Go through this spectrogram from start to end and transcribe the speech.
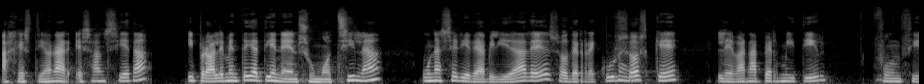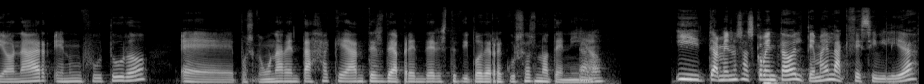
a gestionar esa ansiedad y probablemente ya tiene en su mochila una serie de habilidades o de recursos que le van a permitir funcionar en un futuro eh, pues con una ventaja que antes de aprender este tipo de recursos no tenía. Y también nos has comentado el tema de la accesibilidad.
